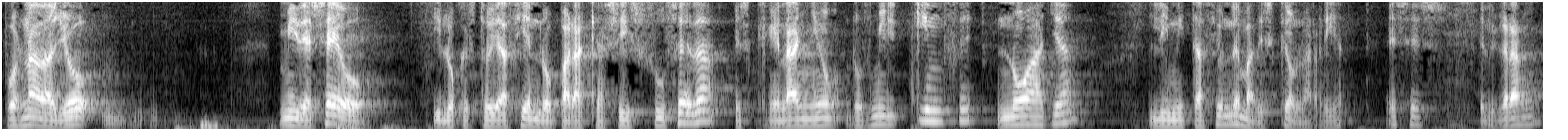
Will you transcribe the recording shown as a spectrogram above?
Pues nada, yo, mi deseo y lo que estoy haciendo para que así suceda es que en el año 2015 no haya limitación de marisqueo en la ría. Ese es el gran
